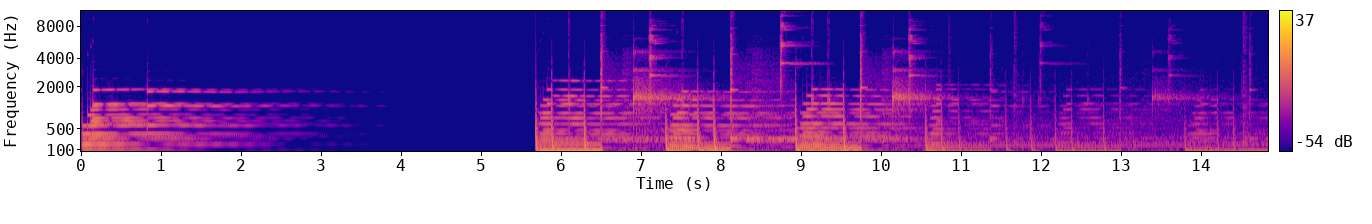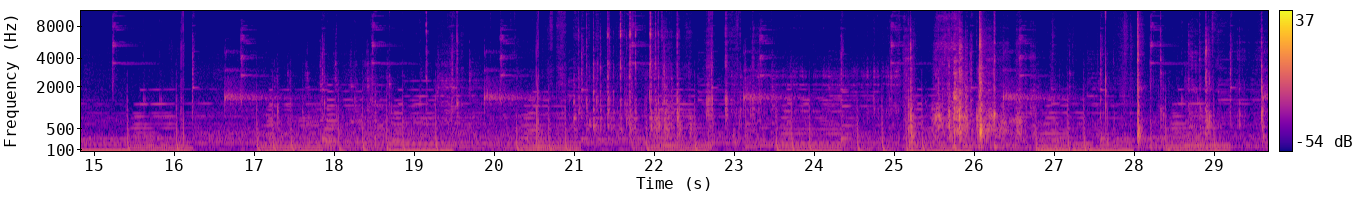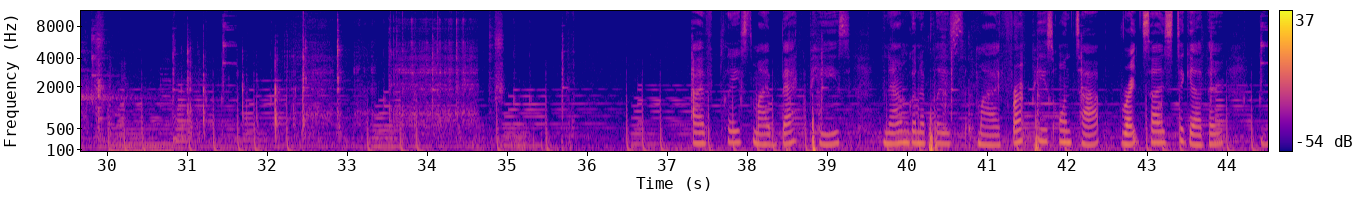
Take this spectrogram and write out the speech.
you. I've placed my back piece. Now I'm going to place my front piece on top, right sides together.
